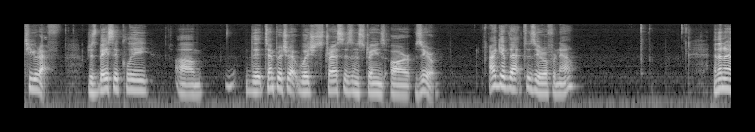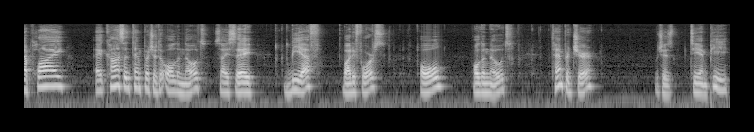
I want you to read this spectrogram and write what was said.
Tref, which is basically um, the temperature at which stresses and strains are zero. I give that to zero for now. And then I apply a constant temperature to all the nodes. So I say BF, body force, all, all the nodes, temperature, which is TMP,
